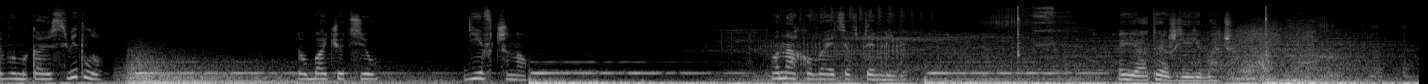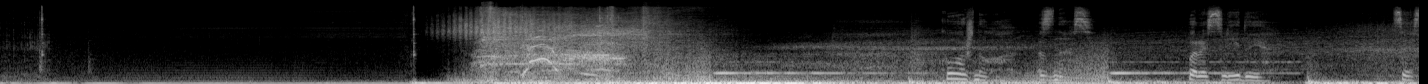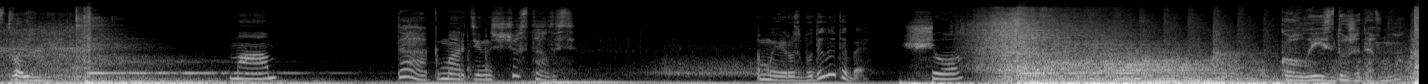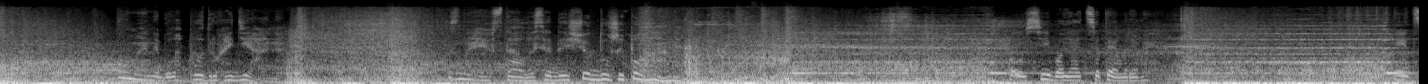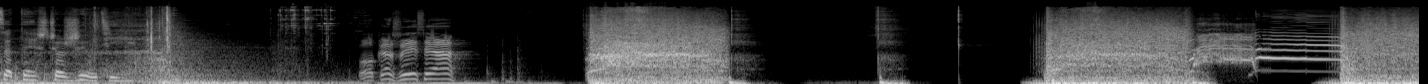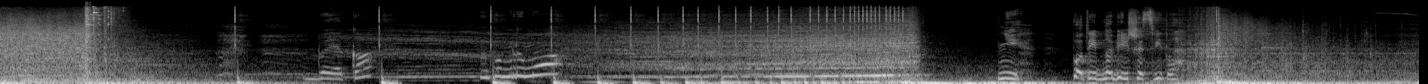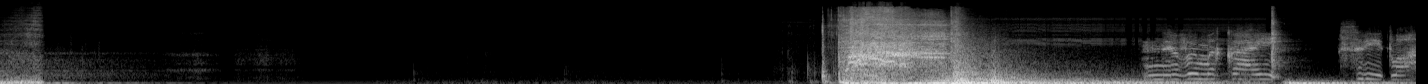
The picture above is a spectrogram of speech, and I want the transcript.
я вимикаю світло, то бачу цю дівчину. Вона ховається в темряві. Я теж її бачу. Кожного з нас переслідує це створіння. Мам, Так, Мартін, що сталося? Ми розбудили тебе? що? Колись дуже давно у мене була подруга Діана. З нею сталося дещо дуже погане. Усі бояться темряви. І це те, що живить її. Покажися! Бека? Ми помремо? Ні, потрібно більше світла. Світло.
